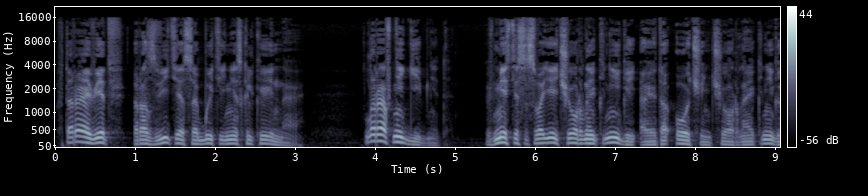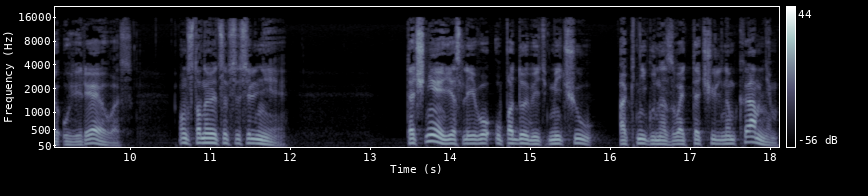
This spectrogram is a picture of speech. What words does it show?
Вторая ветвь развития событий несколько иная. Лараф не гибнет. Вместе со своей черной книгой, а это очень черная книга, уверяю вас, он становится все сильнее. Точнее, если его уподобить мечу, а книгу назвать точильным камнем,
